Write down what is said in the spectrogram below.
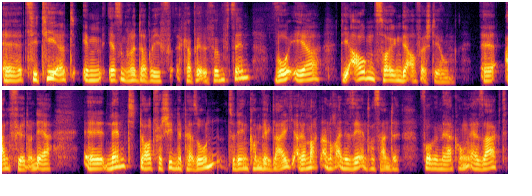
äh, zitiert im 1. Korintherbrief Kapitel 15, wo er die Augenzeugen der Auferstehung äh, anführt. Und er äh, nennt dort verschiedene Personen, zu denen kommen wir gleich, aber er macht auch noch eine sehr interessante Vorbemerkung. Er sagt,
